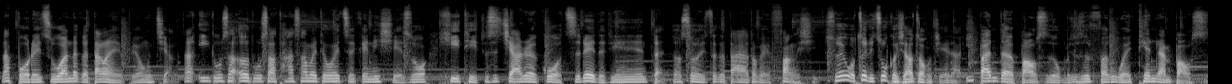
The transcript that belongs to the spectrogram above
那玻璃珠啊，那个当然也不用讲，那一度烧、二度烧，它上面就会只给你写说 heated，就是加热过之类的，点点点等，所以这个大家都可以放心。所以我这里做个小总结了，一般的宝石我们就是分为天然宝石，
